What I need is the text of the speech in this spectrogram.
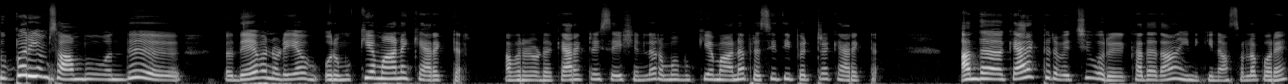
துப்பறியும் சாம்பு வந்து தேவனுடைய ஒரு முக்கியமான கேரக்டர் அவரோட கேரக்டரைசேஷனில் ரொம்ப முக்கியமான பிரசித்தி பெற்ற கேரக்டர் அந்த கேரக்டரை வச்சு ஒரு கதை தான் இன்றைக்கி நான் சொல்ல போகிறேன்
